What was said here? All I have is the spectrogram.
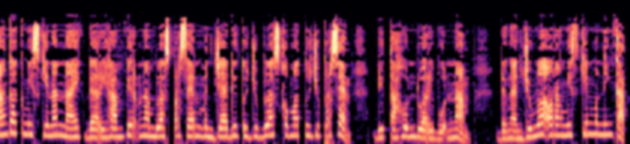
angka kemiskinan naik dari hampir 16 persen menjadi 17,7 persen di tahun 2006, dengan jumlah orang miskin meningkat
